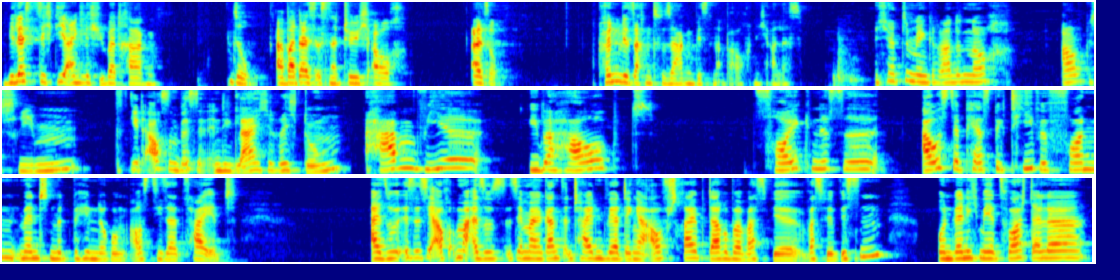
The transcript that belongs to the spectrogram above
wie lässt sich die eigentlich übertragen? So, aber das ist natürlich auch, also können wir Sachen zu sagen, wissen aber auch nicht alles. Ich hatte mir gerade noch aufgeschrieben, das geht auch so ein bisschen in die gleiche Richtung. Haben wir überhaupt Zeugnisse aus der Perspektive von Menschen mit Behinderung aus dieser Zeit? Also es ist ja auch immer, also es ist immer ganz entscheidend, wer Dinge aufschreibt, darüber, was wir, was wir wissen. Und wenn ich mir jetzt vorstelle,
